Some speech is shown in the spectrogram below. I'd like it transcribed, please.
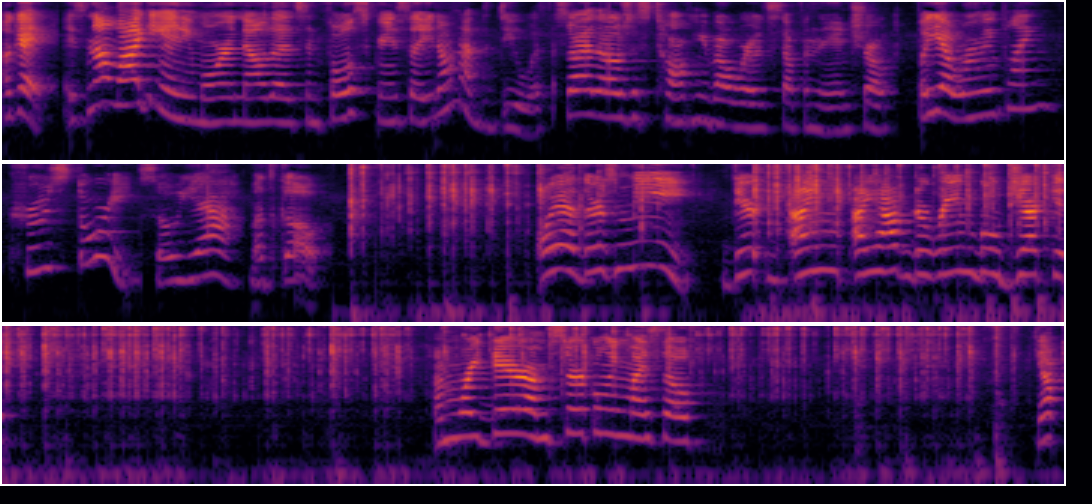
Okay, it's not lagging anymore and now that it's in full screen, so you don't have to deal with it. Sorry that I was just talking about weird stuff in the intro. But yeah, we're gonna be playing Cruise Story. So yeah, let's go. Oh yeah, there's me. There, I'm. I have the rainbow jacket. I'm right there. I'm circling myself. Yep.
